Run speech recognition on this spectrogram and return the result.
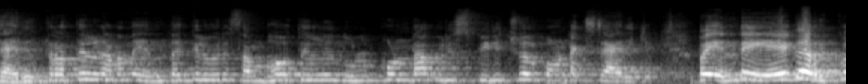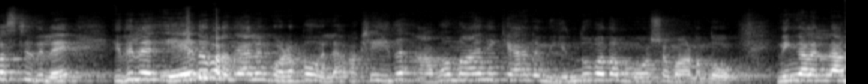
ചരിത്രത്തിൽ നടന്ന എന്തെങ്കിലും ഒരു സംഭവത്തിൽ നിന്ന് ഉൾക്കൊണ്ട ഒരു സ്പിരിച്വൽ കോണ്ടെക്സ്റ്റ് ആയിരിക്കും. അപ്പൊ എന്റെ ഏക റിക്വസ്റ്റ് ഇതിൽ ഇതിൽ ഏത് പറഞ്ഞാലും കുഴപ്പമില്ല പക്ഷേ ഇത് അപമാനിക്കാനും ഹിന്ദുമതം മോശമാണെന്നോ നിങ്ങളെല്ലാം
